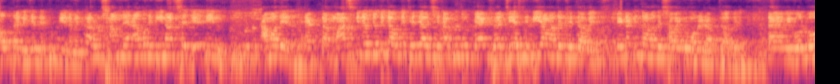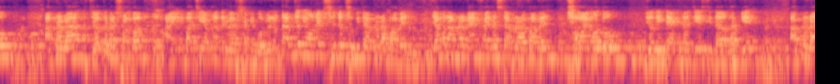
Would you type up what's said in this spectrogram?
আওতায় নিজেদের ঢুকিয়ে নেবেন। কারণ সামনে এমনই দিন আসছে যে দিন আমাদের একটা মাছ কিনেও যদি কাউকে খেতে হয়, সেটা কিন্তু ট্যাক্স বা জিএসটি দিয়ে আমাদের খেতে হবে। এটা কিন্তু আমাদের সবাইকে মনে রাখতে হবে। তাই আমি বলব, আপনারা যতটা সম্ভব আইন বাঁচিয়ে আপনাদের ব্যবসাকে করবেন তার জন্য অনেক সুযোগ সুবিধা আপনারা পাবেন। যেমন আপনার ব্যাংক ফাইন্যান্সটা আপনারা পাবেন। সময় মতো যদি ট্যাক্স বা জিএসটি দেওয়া থাকে, আপনারা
